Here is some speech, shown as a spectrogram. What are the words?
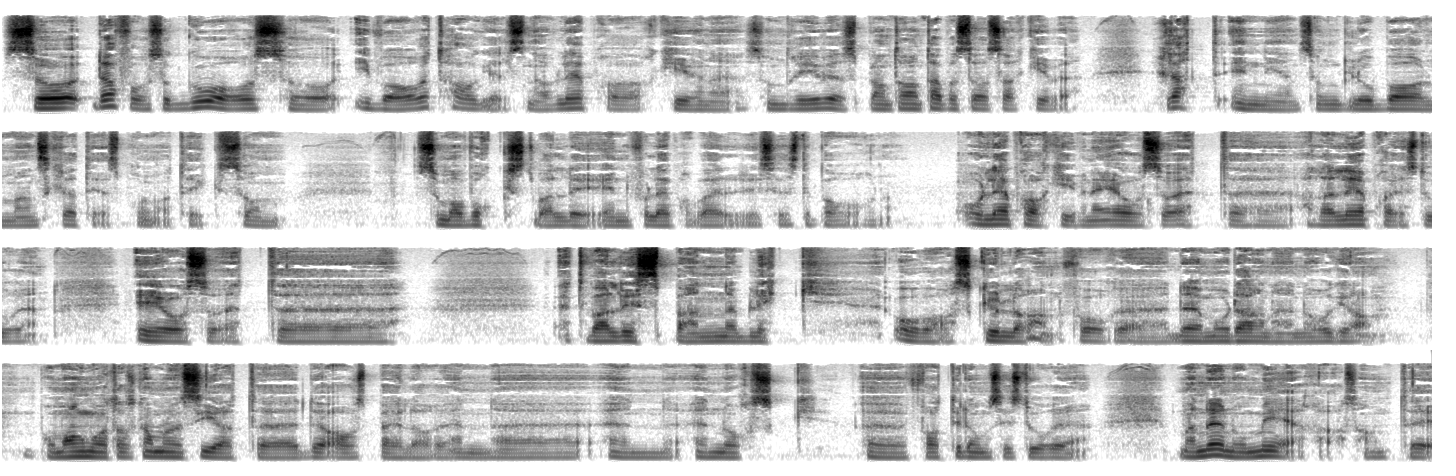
Så Derfor så går også ivaretagelsen av lepraarkivene som drives bl.a. her på Statsarkivet, rett inn i en sånn global menneskerettighetsproblematikk som, som har vokst veldig innenfor lepraarbeidet de siste par årene. Og lepraarkivene er også et, eh, eller leprahistorien er også et, eh, et veldig spennende blikk over skulderen for eh, det moderne Norge. da. På mange måter kan man jo si at det avspeiler en, en, en norsk fattigdomshistorie. Men det er noe mer her. sant? Det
